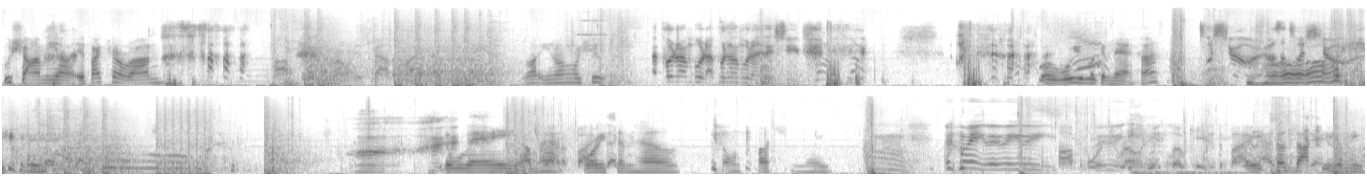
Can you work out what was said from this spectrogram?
Who shot me out? If I turn around, Op 4 drone has found the biohazard container. well, you know I'm gonna shoot. I on boot. I put on boot. I didn't shoot. What, what are you looking oh, at, huh? Switch over. It was a switch no way, I'm at 47 health. Don't touch me. wait, wait, wait, wait. Op 4 drone has located the Wait, biohazard tell Doc to container. heal me.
